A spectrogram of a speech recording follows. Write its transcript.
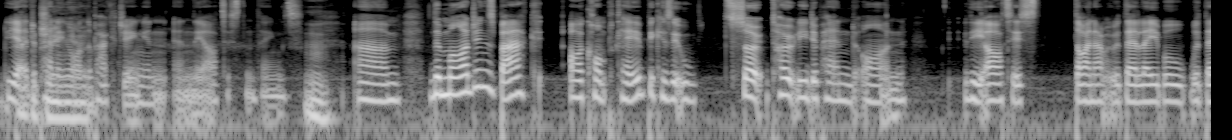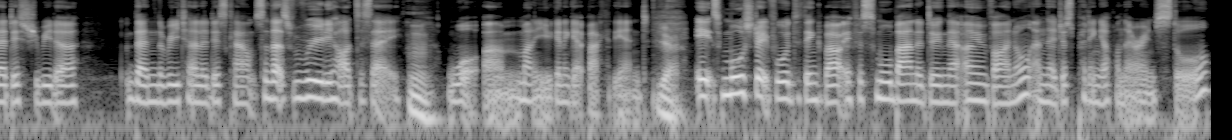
the yeah, depending packaging on and- the packaging and, and the artist and things. Mm, Um, the margins back are complicated because it will so totally depend on the artist dynamic with their label, with their distributor, then the retailer discount. So that's really hard to say mm, what um, money you're going to get back at the end. yeah, It's more straightforward to think about if a small band are doing their own vinyl and they're just putting up on their own store,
